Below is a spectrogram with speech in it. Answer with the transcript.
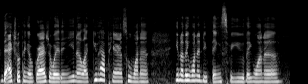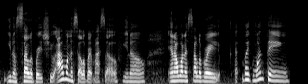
the actual thing of graduating. You know, like you have parents who want to, you know, they want to do things for you. They want to, you know, celebrate you. I want to celebrate myself, you know, and I want to celebrate uh, like one thing,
